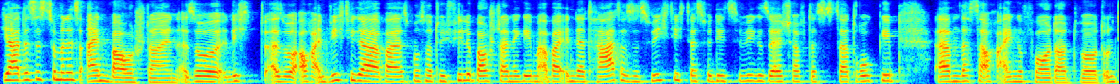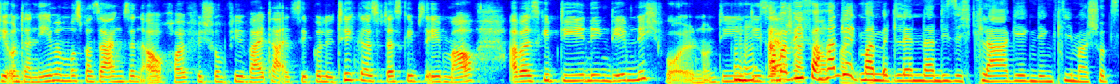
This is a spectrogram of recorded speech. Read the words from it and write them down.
Ja, das ist zumindest ein Baustein. Also nicht, also auch ein wichtiger, aber es muss natürlich viele Bausteine geben. Aber in der Tat ist es wichtig, dass für die Zivilgesellschaft, dass es da Druck gibt, ähm, dass da auch eingefordert wird. Und die Unternehmen, muss man sagen, sind auch häufig schon viel weiter als die Politik. Also das gibt es eben auch. Aber es gibt diejenigen, die eben nicht wollen und die, mhm. die sehr Aber wie verhandelt man mit Ländern, die sich klar gegen den Klimaschutz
